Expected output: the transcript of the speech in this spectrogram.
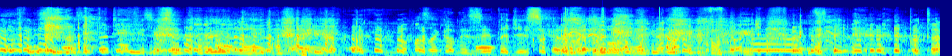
Eu falei assim, nossa, o que, que é isso que você tá falando? Vou fazer a camiseta disso, cara. Muito bom. Puta.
